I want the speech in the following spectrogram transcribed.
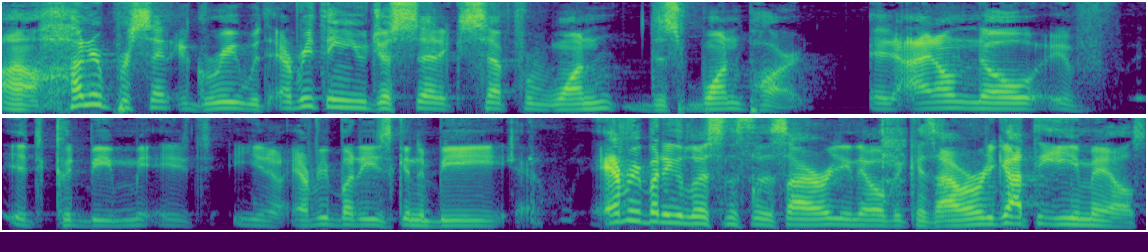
a hundred percent agree with everything you just said, except for one this one part. And I don't know if it could be me- you know everybody's going to be everybody who listens to this, I already know because I already got the emails.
